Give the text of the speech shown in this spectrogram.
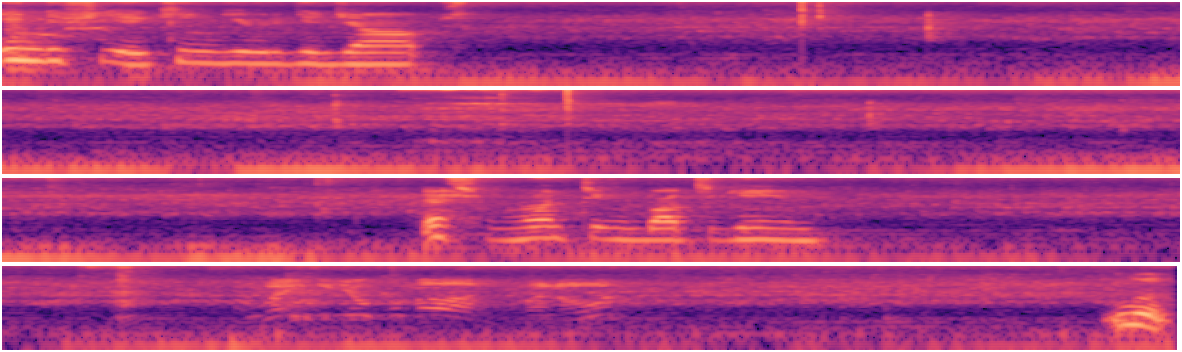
in this year King you would get jobs. That's one thing about the game. Look,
